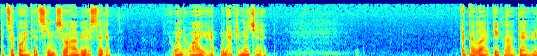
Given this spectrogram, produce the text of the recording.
It's a point that seems so obvious that it, you wonder why you would have to mention it. But there are a lot of people out there who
